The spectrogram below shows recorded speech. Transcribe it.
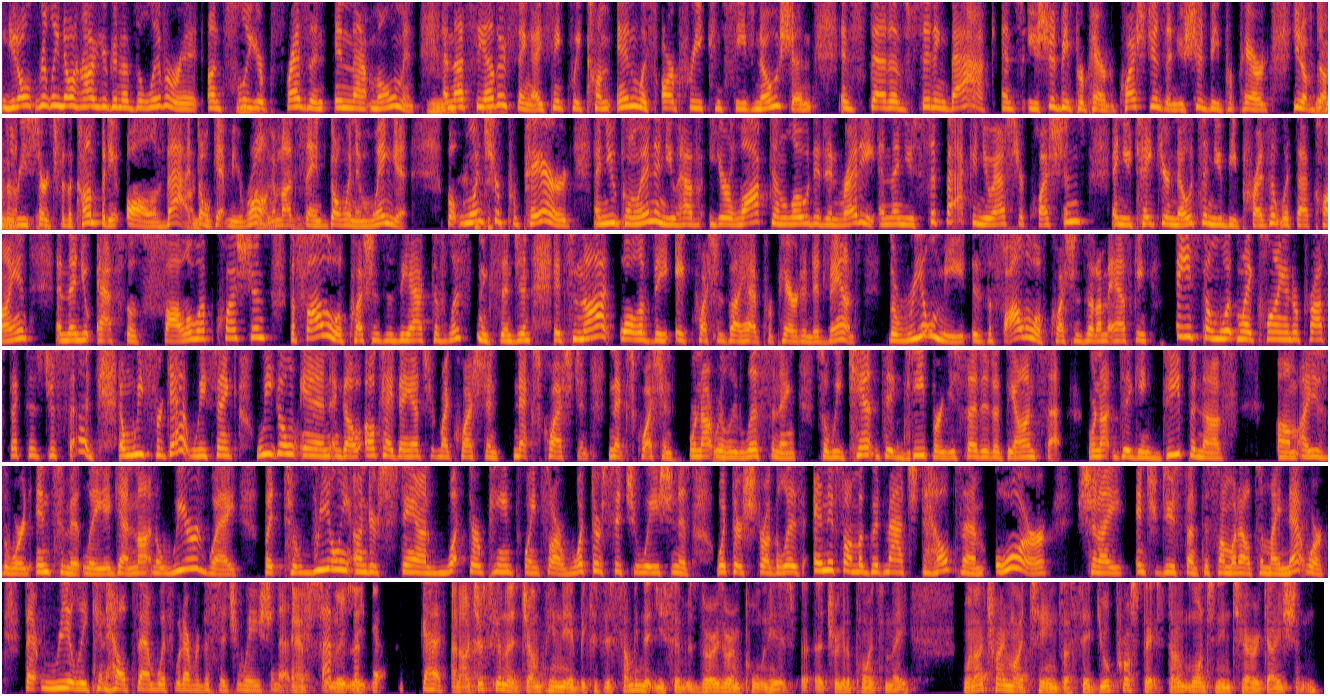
you don't really know how you're going to deliver it until mm. you're present in that moment. Mm. And that's the other thing. I think we come in with our preconceived notion instead of sitting back and you should be prepared with questions and you should be prepared, you know, have done the research for the company, all of that. Don't get me wrong. I'm not saying go in and wing it, but once you're prepared and you go in and you have, you're locked and loaded and ready. And then you sit back and you ask your questions and you take your notes and you be present with that client. And then you ask those follow up questions. The follow up questions is the active listening, St. It's not all of the eight questions I had prepared in advance. The real meat is the follow up questions that I'm asking based on what my client or prospect has just said. And we forget, we think we go in and go, okay, they answered my question. Next question, next question. We're not really listening. So we can't dig deeper. You said it at the onset. We're not digging deep enough um, I use the word intimately again, not in a weird way, but to really understand what their pain points are, what their situation is, what their struggle is, and if I'm a good match to help them, or should I introduce them to someone else in my network that really can help them with whatever the situation is? Absolutely. The, go ahead. And I'm just going to jump in there because there's something that you said was very, very important here. It's a, a triggered a point for me. When I train my teams, I said, your prospects don't want an interrogation.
